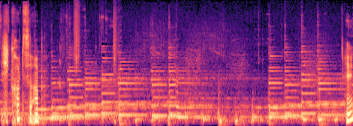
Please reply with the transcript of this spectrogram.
Ich kotze ab. Hä?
